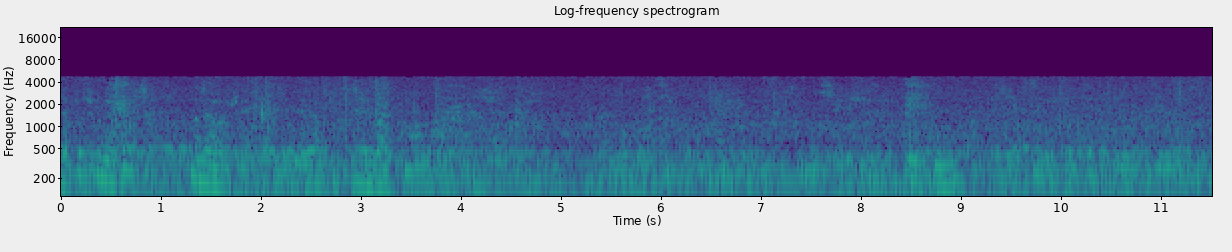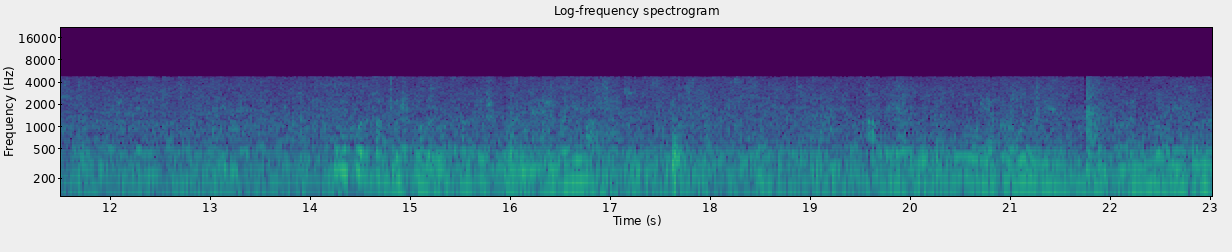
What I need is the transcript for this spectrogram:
Я почув, мене гроші. Я своїм. Я не ходжу там три школи, школу, там ту школу, я займався. Але я о, я проводив їзду, робив їзду на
